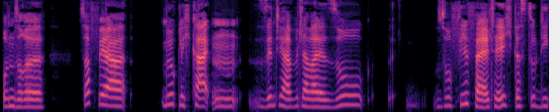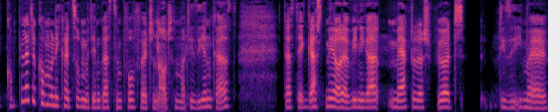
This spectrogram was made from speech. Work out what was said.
unsere Softwaremöglichkeiten sind ja mittlerweile so so vielfältig, dass du die komplette Kommunikation mit dem Gast im Vorfeld schon automatisieren kannst, dass der Gast mehr oder weniger merkt oder spürt, diese E-Mail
